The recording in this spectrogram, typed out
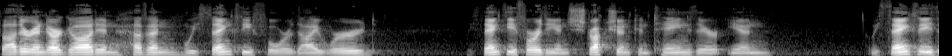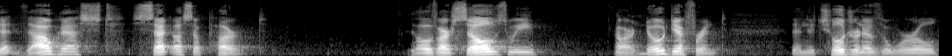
Father and our God in heaven, we thank thee for thy word. We thank thee for the instruction contained therein. We thank thee that thou hast set us apart. Though of ourselves we are no different than the children of the world,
